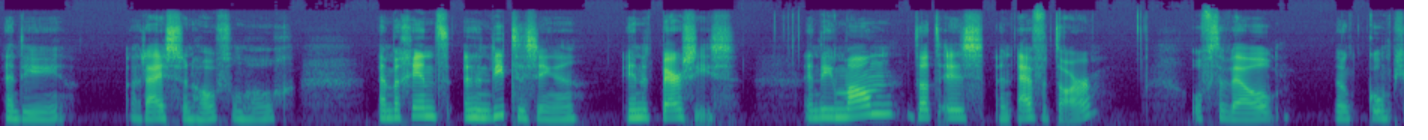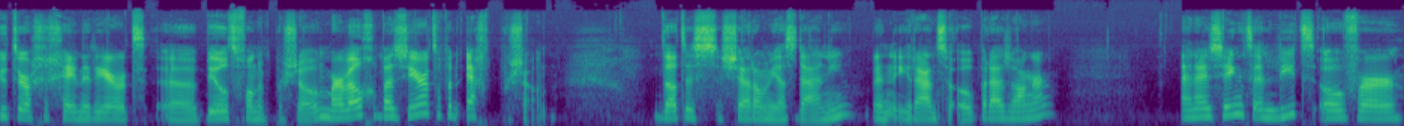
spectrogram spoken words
En die rijst zijn hoofd omhoog. En begint een lied te zingen in het Persisch. En die man, dat is een avatar. Oftewel een computergegenereerd uh, beeld van een persoon. Maar wel gebaseerd op een echt persoon. Dat is Sharam Yazdani, een Iraanse operazanger. En hij zingt een lied over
